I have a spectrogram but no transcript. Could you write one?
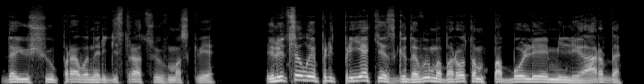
дающую право на регистрацию в Москве, или целое предприятие с годовым оборотом по более миллиарда,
